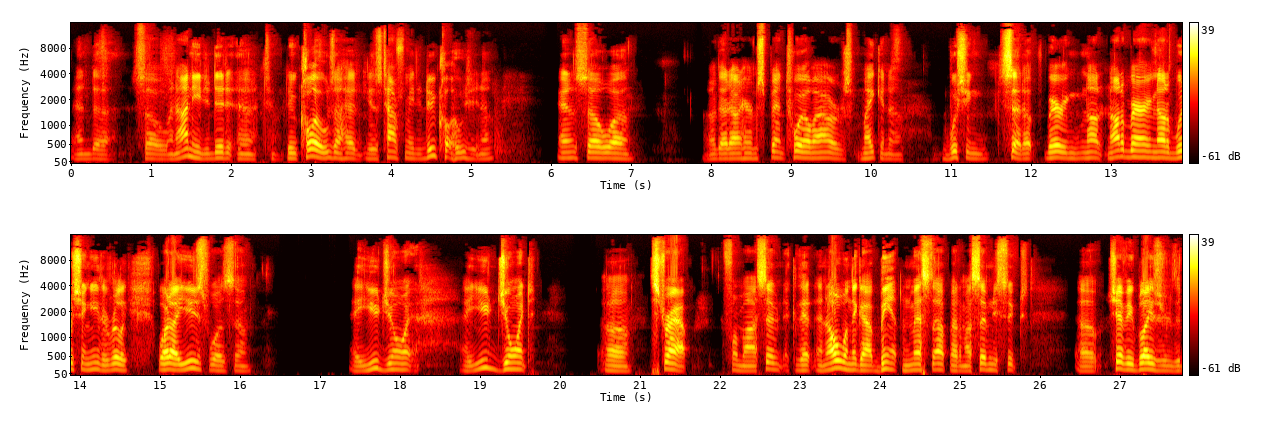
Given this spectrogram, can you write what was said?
And uh, so, and I needed it uh, to do clothes. I had, it was time for me to do clothes, you know. And so, uh, I got out here and spent 12 hours making a bushing setup, bearing, not, not a bearing, not a bushing either, really. What I used was um, a U-joint, a U-joint uh, strap for my, seven, that an old one that got bent and messed up out of my 76 uh, Chevy Blazer, the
